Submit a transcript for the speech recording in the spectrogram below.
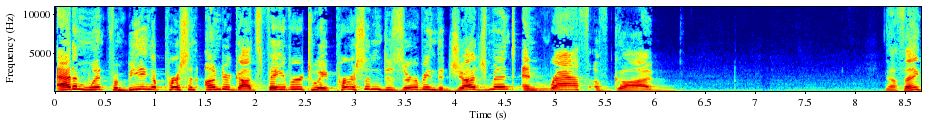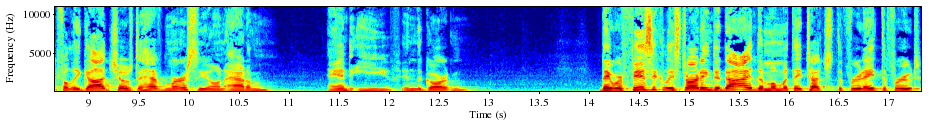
Adam went from being a person under God's favor to a person deserving the judgment and wrath of God. Now, thankfully, God chose to have mercy on Adam and Eve in the garden. They were physically starting to die the moment they touched the fruit, ate the fruit.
